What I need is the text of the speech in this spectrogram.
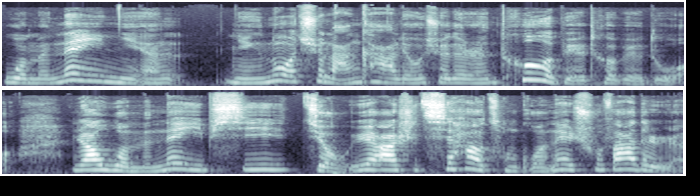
我们那一年宁诺去兰卡留学的人特别特别多。你知道，我们那一批九月二十七号从国内出发的人，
